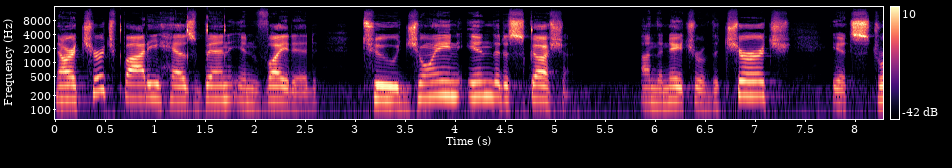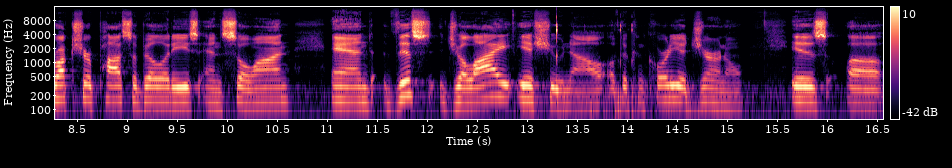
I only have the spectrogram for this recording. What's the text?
Now, our church body has been invited to join in the discussion on the nature of the church, its structure possibilities, and so on. And this July issue now of the Concordia Journal is uh,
